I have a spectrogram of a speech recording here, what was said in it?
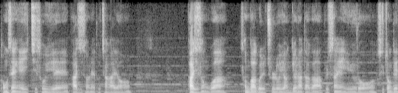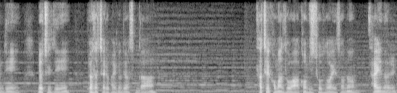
동생 H 소유의 바지선에 도착하여 바지선과 선박을 줄로 연결하다가 불상의 이유로 실종된 뒤 며칠 뒤 변사체로 발견되었습니다. 사체 검안소와 검시조서에서는 사인을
